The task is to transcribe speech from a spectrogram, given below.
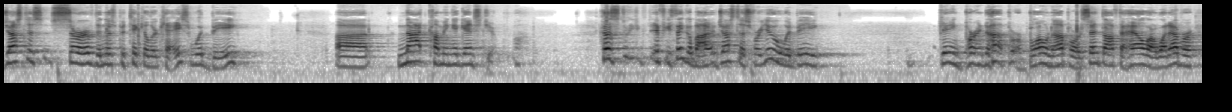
justice served in this particular case would be uh, not coming against you. Because if you think about it, justice for you would be getting burned up or blown up or sent off to hell or whatever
